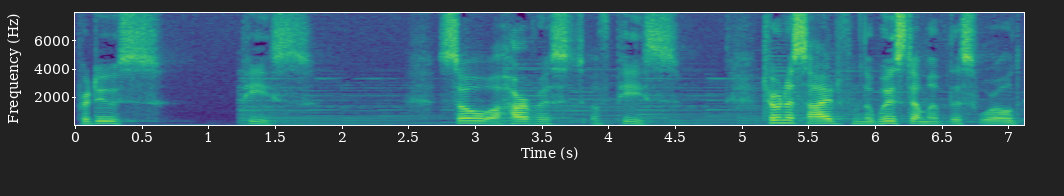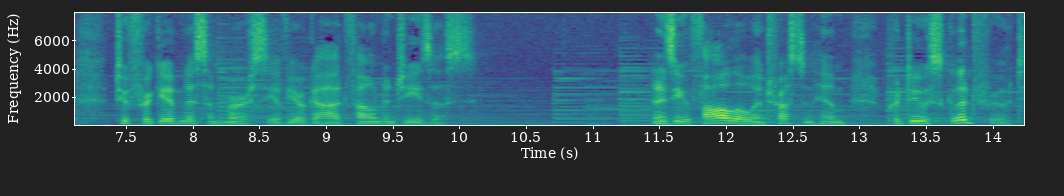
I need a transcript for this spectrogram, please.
Produce peace. Sow a harvest of peace. Turn aside from the wisdom of this world to forgiveness and mercy of your God found in Jesus. And as you follow and trust in Him, produce good fruit.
